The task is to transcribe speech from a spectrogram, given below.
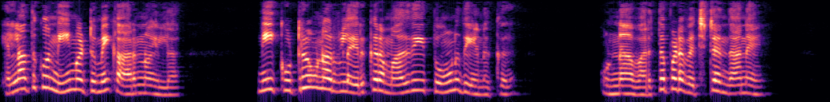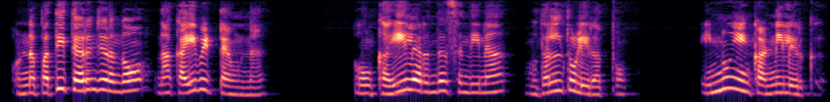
எல்லாத்துக்கும் நீ மட்டுமே காரணம் இல்லை. நீ குற்ற உணர்வில் இருக்கிற மாதிரி தோணுது எனக்கு. உன்னை வருத்தப்பட வச்சுட்டேன் தானே. உன்னை பற்றி தெரிஞ்சிருந்தோம் நான் கைவிட்டேன் உன்னை. உன் கையிலிருந்து சிந்தின முதல் துளி ரத்தம் இன்னும் என் கண்ணில் இருக்கு.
